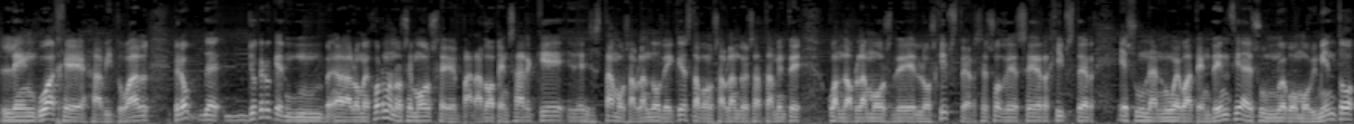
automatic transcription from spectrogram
lenguaje habitual, pero eh, yo creo que mm, a lo mejor no nos hemos eh, parado a pensar qué estamos hablando, de qué estamos hablando exactamente cuando hablamos de los hipsters. ¿Eso de ser hipster es una nueva tendencia, es un nuevo movimiento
